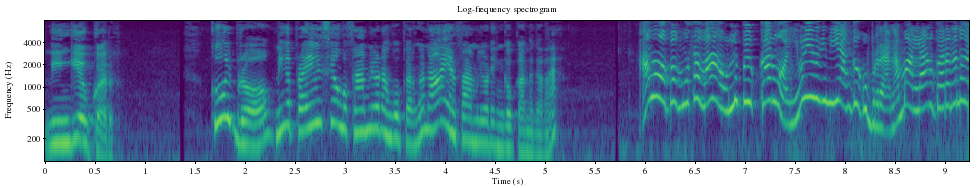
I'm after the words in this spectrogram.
நீ இங்கேயே உட்காரு. கூல் ப்ரோ நீங்கள் ப்ரைவேசியாக உங்கள் ஃபேமிலியோட அங்கே உட்காருங்க. நான் என் ஃபேமிலியோட இங்கே உட்காந்துக்கிறேன் ஆமா அப்பா மூசா வா உள்ள போய் உட்காருவோம் இவன் எதுக்கு நீ அங்க கூப்பிடுற நம்ம எல்லாரும் உட்காருதுன்னு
